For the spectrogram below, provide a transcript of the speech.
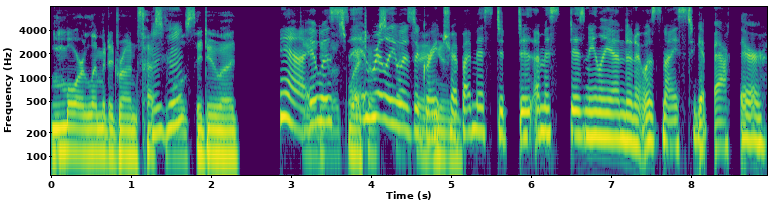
more limited run festivals. They do a Yeah, it was. It really was a great and- trip. I missed. I missed Disneyland, and it was nice to get back there.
